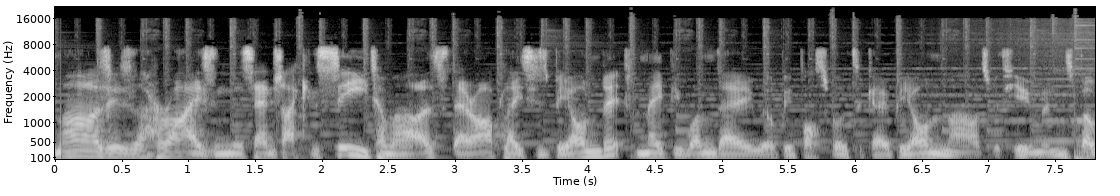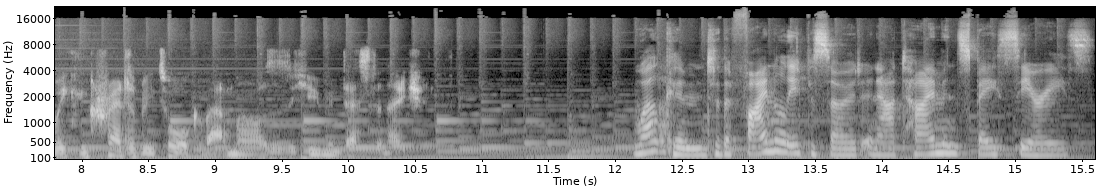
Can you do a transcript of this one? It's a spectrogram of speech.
Mars is the horizon in the sense I can see to Mars. There are places beyond it. Maybe one day it will be possible to go beyond Mars with humans, but we can credibly talk about Mars as a human destination. Welcome to the final episode in our Time and Space series.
